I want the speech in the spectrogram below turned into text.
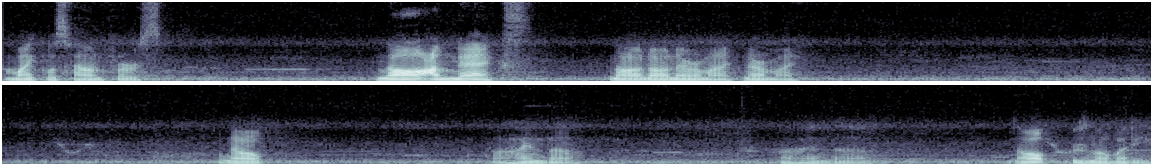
Mike was found first. No, I'm next. No, no, never mind. Never mind. No. Behind the. Behind the. Nope, there's nobody.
